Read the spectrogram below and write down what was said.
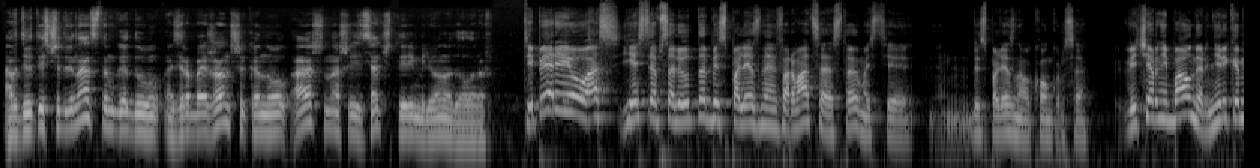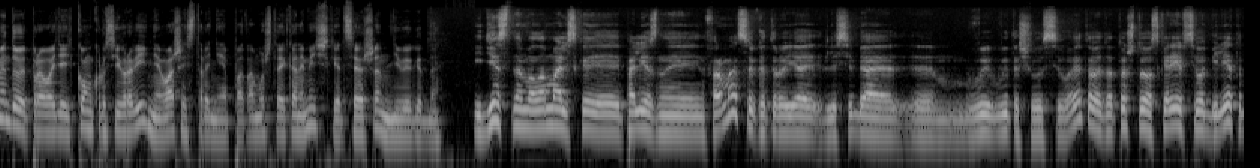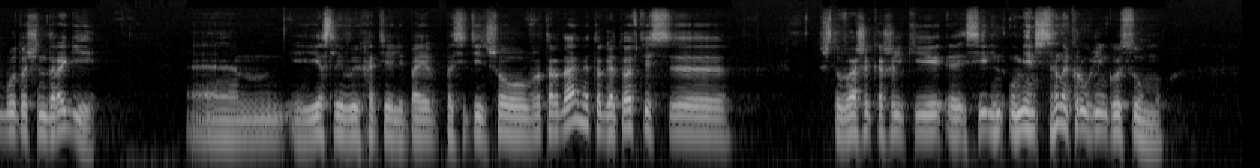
А в 2012 году Азербайджан шиканул аж на 64 миллиона долларов. Теперь и у вас есть абсолютно бесполезная информация о стоимости бесполезного конкурса. Вечерний Балмер не рекомендует проводить конкурс Евровидения в вашей стране, потому что экономически это совершенно невыгодно. Единственная маломальская полезная информация, которую я для себя э, вы, вытащил из всего этого, это то, что, скорее всего, билеты будут очень дорогие. Эм, и если вы хотели по посетить шоу в Роттердаме, то готовьтесь, э, что ваши кошельки э, сильно уменьшатся на кругленькую сумму.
